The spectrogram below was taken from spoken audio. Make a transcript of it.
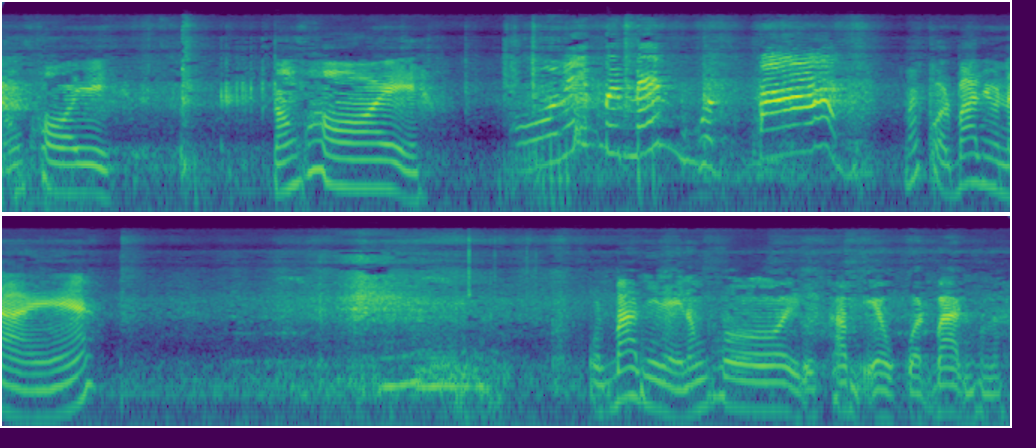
น้องพลอย น้องพลอยโอ้นี่เป็นแม่ปวดบ้านแม่กวาดบ้านอยู่ไหน กวาดบ้านอยู่ไหนน้องพลอยดูข้ามเอวกวาดบ้านคนนะ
